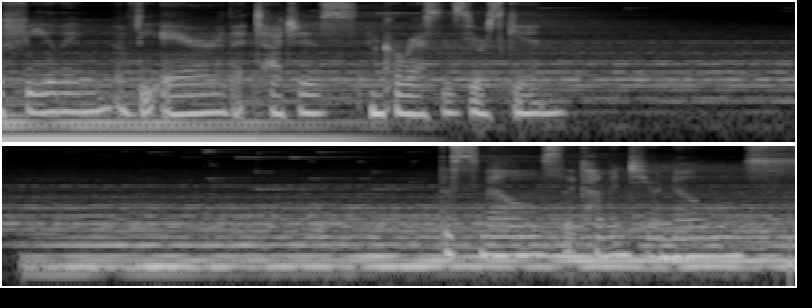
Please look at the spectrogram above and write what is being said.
The feeling of the air that touches and caresses your skin. The smells that come into your nose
